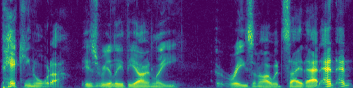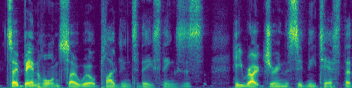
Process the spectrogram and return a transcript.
pecking order is really the only reason I would say that. And and so Ben Horne's so well plugged into these things as he wrote during the Sydney test that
